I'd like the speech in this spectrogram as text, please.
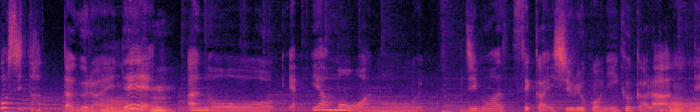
少し経ったぐらいで、うん。あのーいやいやもうあのー自分は世界一周旅行に行くからってうんうん。うん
